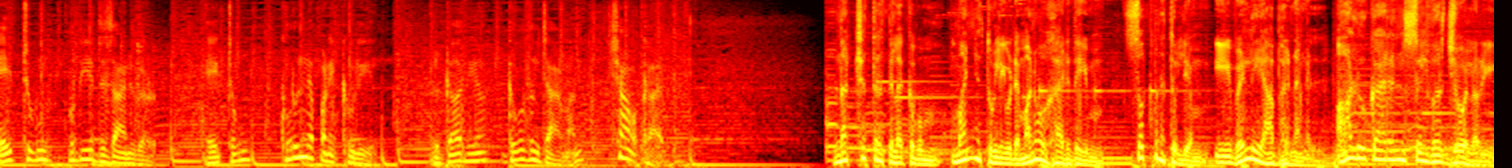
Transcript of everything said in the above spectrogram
ഏറ്റവും പുതിയ ഡിസൈനുകൾ ഏറ്റവും കുറഞ്ഞ പണിക്കൂലിയിൽ ബ്രിഗാദിയ ഗോൾഡൻ ഡയമണ്ട് ചാവക്കാട്. നക്ഷത്രത്തിലക്കവും മഞ്ഞത്തുള്ളിയുടെ മനോഹാരിതയും സ്വപ്നതുല്യം ഈ വെള്ളി ആഭരണങ്ങൾ. Alookkaran silver jewellery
